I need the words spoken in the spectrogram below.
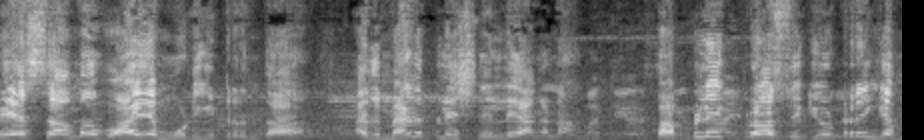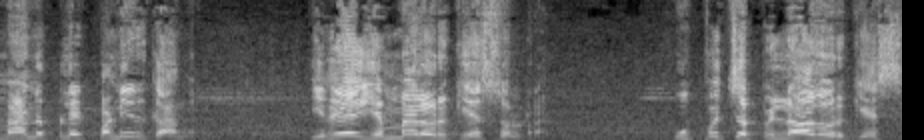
பேசாம வாயை மூடிக்கிட்டு இருந்தா அது மேனிப்புலேஷன் இல்லையாங்கன்னா பப்ளிக் ப்ராசிக்யூட்டர் இங்க மேனிப்புலேட் பண்ணியிருக்காங்க. இதே என் ஒரு கேஸ் சொல்றேன். உப்புச்சப்பு இல்லாத ஒரு கேஸ்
